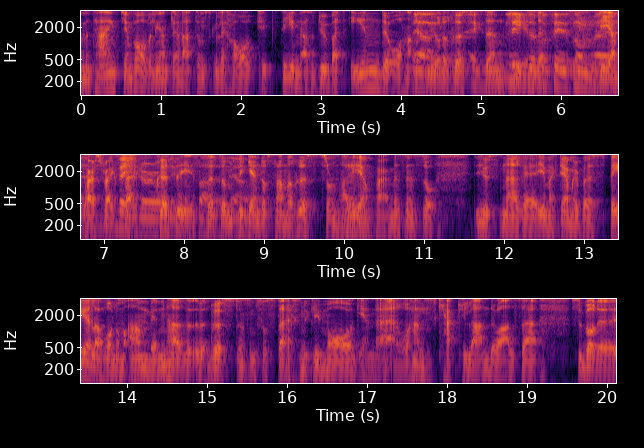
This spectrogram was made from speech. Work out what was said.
men tanken var väl egentligen att de skulle ha klippt in, alltså dubbat in då han som Ja, gjorde rösten till precis som eh, Empire Strikes Vader Back. Och Precis, liksom så att de fick ja. ändå samma röst som de hade i Mm. Empire. Men sen så Just när eh, Ian McDermott började spela honom och använda den här rösten som förstärks mycket i magen där och hans kacklande och allt så här. Så både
